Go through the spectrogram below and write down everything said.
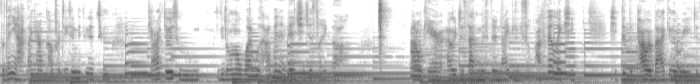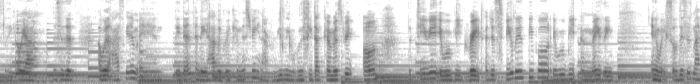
So then you have that kind of confrontation between the two characters who you don't know what will happen, and then she just like, oh, I don't care. I would just have Mr. Knightley. So I felt like she she took the power back in a way, just like, oh yeah, this is it. I will ask him, and they dance and they have a great chemistry, and I really want to see that chemistry on the TV. It would be great. I just feel it, people. It would be amazing. Anyway, so this is my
